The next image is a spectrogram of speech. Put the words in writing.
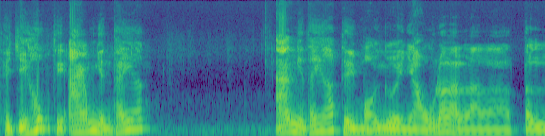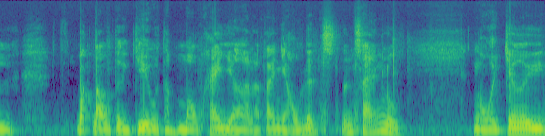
Thì chị hút thì ai cũng nhìn thấy hết. Ai cũng nhìn thấy hết thì mọi người nhậu đó là là, là từ bắt đầu từ chiều tầm 1 2 giờ là ta nhậu đến đến sáng luôn. Ngồi chơi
